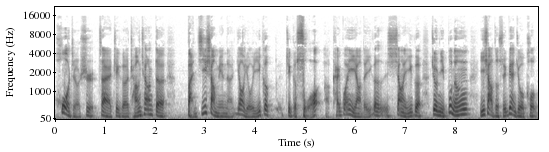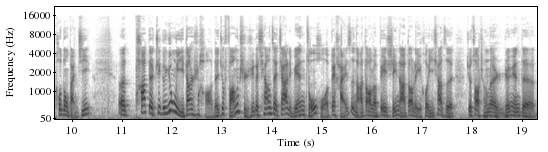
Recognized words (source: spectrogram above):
或者是在这个长枪的扳机上面呢，要有一个这个锁啊，开关一样的一个，像一个，就是你不能一下子随便就扣扣动扳机。呃，它的这个用意当然是好的，就防止这个枪在家里边走火，被孩子拿到了，被谁拿到了以后，一下子就造成了人员的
